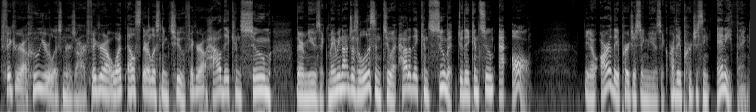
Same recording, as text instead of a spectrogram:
Figure out who your listeners are, figure out what else they're listening to, figure out how they consume their music. Maybe not just listen to it, how do they consume it? Do they consume at all? You know, are they purchasing music? Are they purchasing anything?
